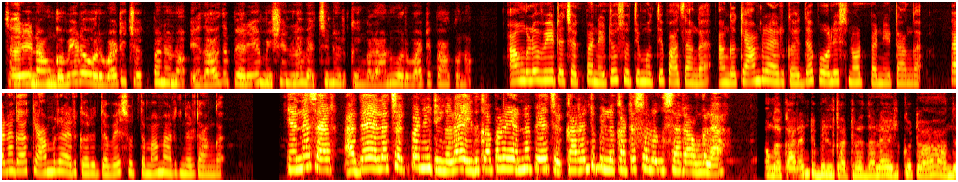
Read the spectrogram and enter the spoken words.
சரி நான் உங்க வீட ஒரு வாட்டி செக் பண்ணணும். ஏதாவது பெரிய மிஷின்ல வச்சுன்னு இருக்கீங்களான்னு ஒரு வாட்டி பார்க்கணும். அவங்களும் வீட்டை செக் பண்ணிவிட்டு சுற்றி முற்றி பார்த்தாங்க. அங்கே கேமரா இருக்கிறத போலீஸ் நோட் பண்ணிட்டாங்க. கனகா கேமரா இருக்கிறதவே சுத்தமாக மறந்துட்டாங்க. என்ன சார்? அதான் எல்லாம் செக் பண்ணிட்டீங்களா? இதுக்கப்புறம் என்ன பேச்சு? கரண்ட் பில்லு கட்ட சொல்லுங்க சார் அவங்கள. உங்க கரண்ட் பில் கட்டுறதெல்லாம் இருக்கட்டும். அந்த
